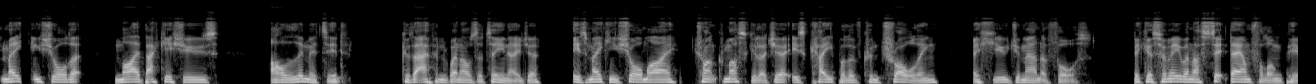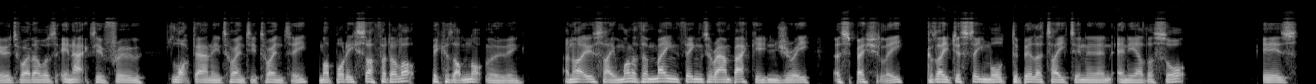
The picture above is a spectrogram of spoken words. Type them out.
making sure that my back issues are limited, because that happened when I was a teenager, is making sure my trunk musculature is capable of controlling a huge amount of force. Because for me, when I sit down for long periods, when I was inactive through lockdown in 2020, my body suffered a lot because I'm not moving. And like you were saying, one of the main things around back injury, especially because they just seem more debilitating than any other sort, is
